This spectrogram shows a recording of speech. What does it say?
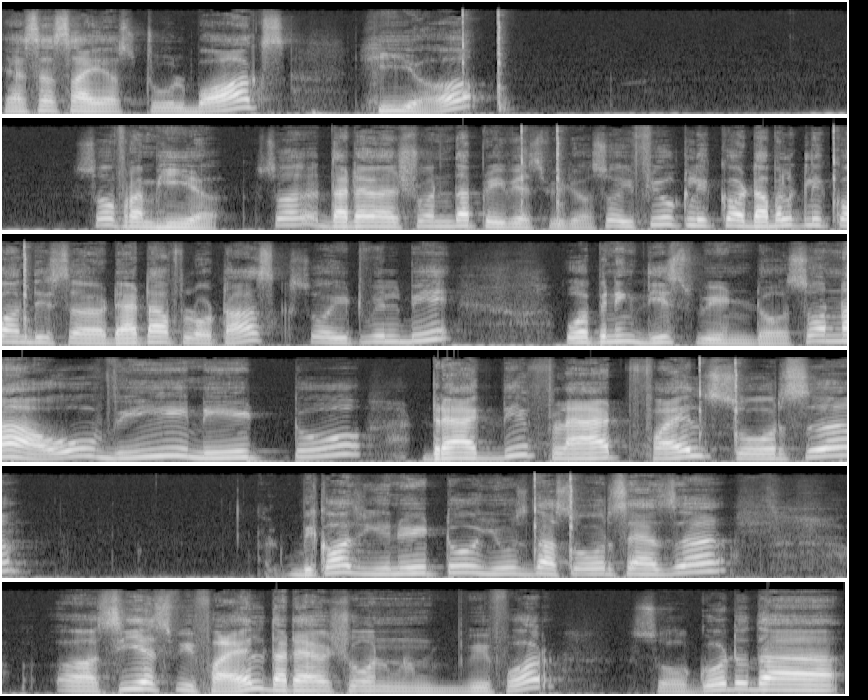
SSIS toolbox here. So from here so that I have shown in the previous video. So if you click or double click on this uh, data flow task so it will be opening this window. So now we need to drag the flat file source uh, because you need to use the source as a uh, CSV file that I have shown before. So go to the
